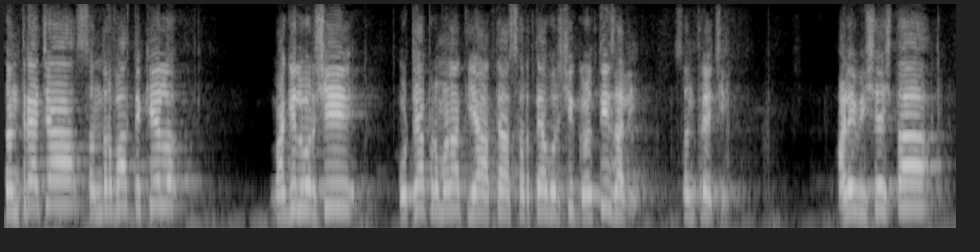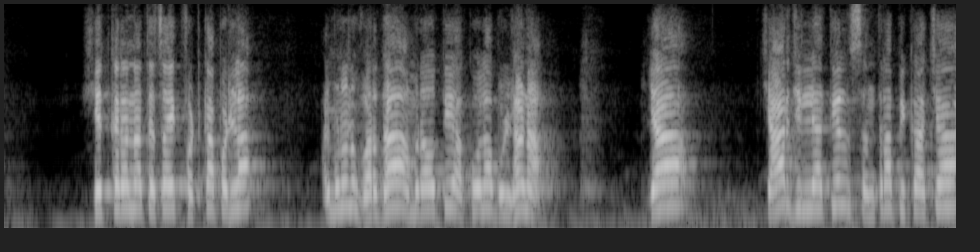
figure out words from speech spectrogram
संत्र्याच्या संदर्भात देखील मागील वर्षी मोठ्या प्रमाणात या आता सरत्या वर्षी गळती झाली संत्र्याची. आणि विशेषतः शेतकऱ्यांना त्याचा एक फटका पडला. आणि म्हणून वर्धा अमरावती अकोला बुलढाणा या चार जिल्ह्यातील संत्रा पिकाच्या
